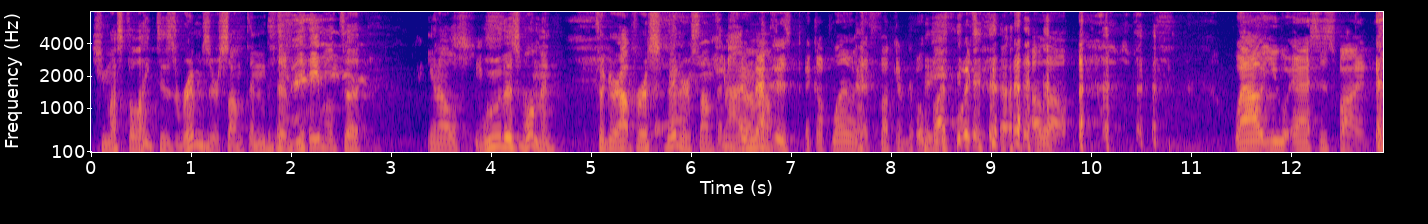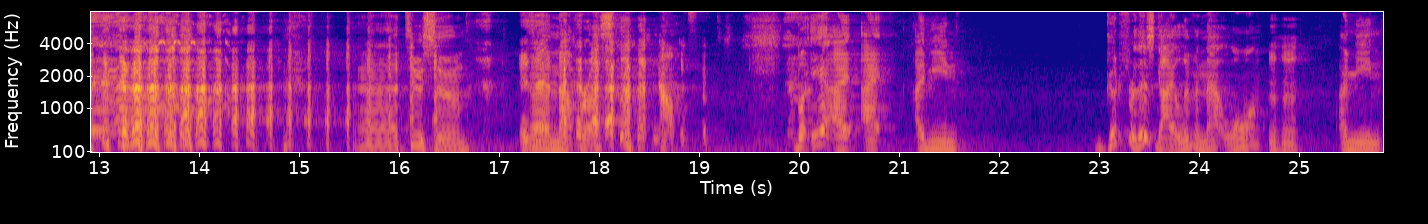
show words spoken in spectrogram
she must have liked his rims or something to be able to, you know, woo this woman. Took her out for a spin or something. I don't know. Imagine his pickup line with that fucking robot voice. Hello. wow, you ass is fine. Uh, too soon. Is Eh, it? not for us. no, it's but yeah, I, I, I mean, good for this guy living that long. Mhm. I mean,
